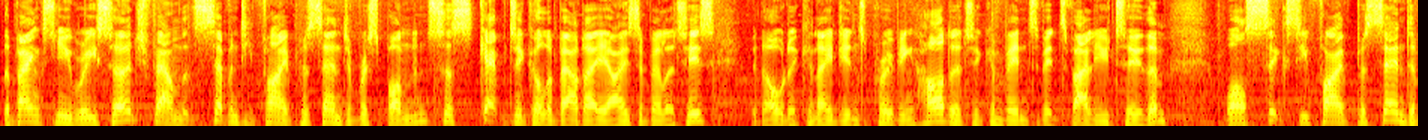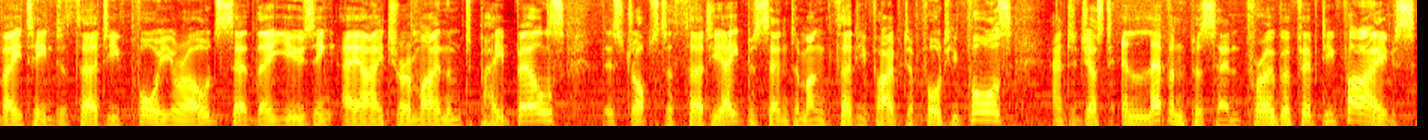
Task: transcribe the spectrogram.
The bank's new research found that 75% of respondents are skeptical about AI's abilities, with older Canadians proving harder to convince of its value to them, while 65% of 18 to 34 year olds said they're using AI to remind them to pay bills. This drops to 38% among 35 to 44s and to just 11% for over 55s.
